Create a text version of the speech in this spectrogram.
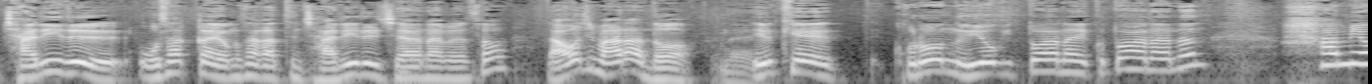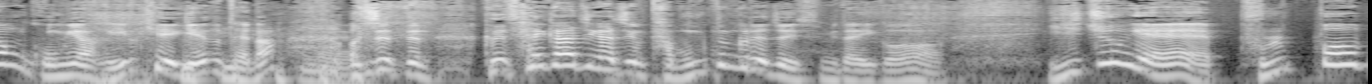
자리를 오사카 영사 같은 자리를 제안하면서 나오지 마라 너 네. 이렇게 그런 의혹이 또 하나 있고 또 하나는 하명 공약 이렇게 얘기해도 되나? 네. 어쨌든 그 세 가지가 지금 다 뭉뚱그려져 있습니다. 이거 이 중에 불법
